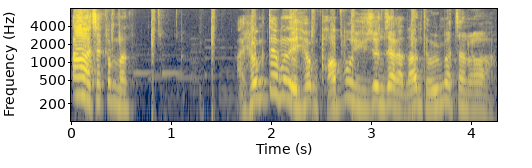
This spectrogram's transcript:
아 잠깐만. 아 형 때문에 형 바보 유전자가 나한테 옮았잖아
